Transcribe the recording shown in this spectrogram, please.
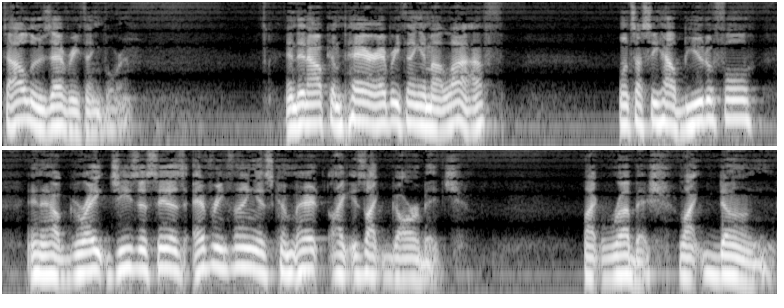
to I'll lose everything for him. And then I'll compare everything in my life once I see how beautiful and how great Jesus is, everything is compared like is like garbage. Like rubbish, like dung.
